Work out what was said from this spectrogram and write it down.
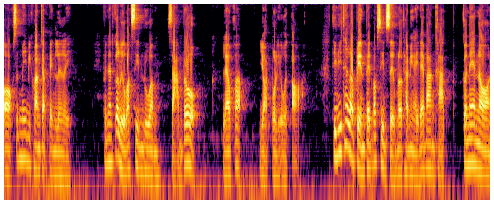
ออกซึ่งไม่มีความจำเป็นเลย เพราะฉะนั้นก็เหลือวัคซีนรวม 3 โรค แล้วก็หยอดโปลิโอต่อ ทีนี้ถ้าเราเปลี่ยนเป็นวัคซีนเสริมเราทำยังไงได้บ้างครับ ก็แน่นอน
